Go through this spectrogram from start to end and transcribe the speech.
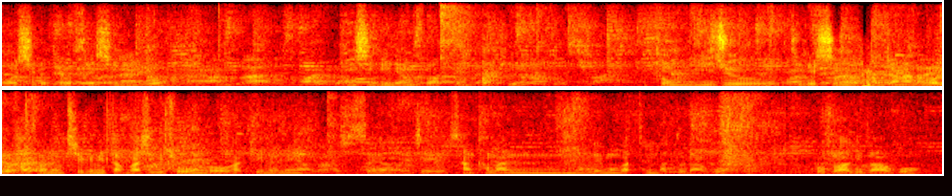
워시드 프로세싱이고 22년 수확된 커피. 보통 2주 디게싱을 권장하는 걸로 봐서는 지금이 딱 마시기 좋은 것 같기는 해요. 맛있어요. 이제 상큼한 레몬 같은 맛도 나고 고소하기도 하고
